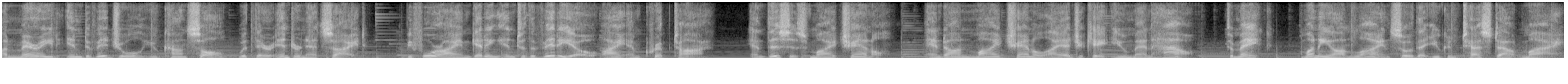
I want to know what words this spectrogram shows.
unmarried individual you consult with their internet site. Before I am getting into the video, I am Krypton, and this is my channel. And on my channel I educate you men how to make money online so that you can test out my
